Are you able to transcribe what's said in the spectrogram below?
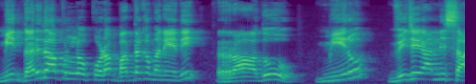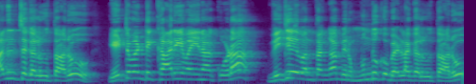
మీ దరిదాపుల్లో కూడా బద్ధకం అనేది రాదు. మీరు విజయాన్ని సాధించగలుగుతారు. ఎటువంటి కార్యమైనా కూడా విజయవంతంగా మీరు ముందుకు వెళ్ళగలుగుతారు.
